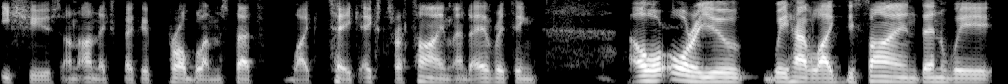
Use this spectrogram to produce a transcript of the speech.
issues and unexpected problems that like take extra time and everything or or you we have like design then we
